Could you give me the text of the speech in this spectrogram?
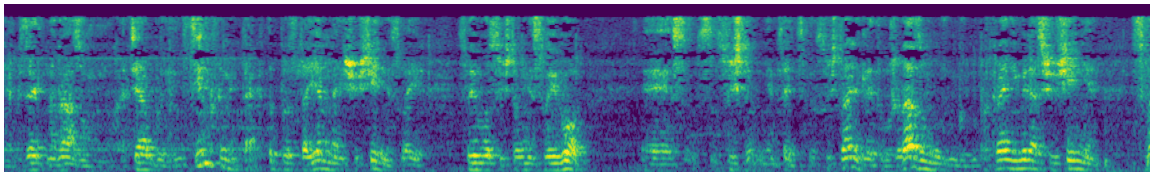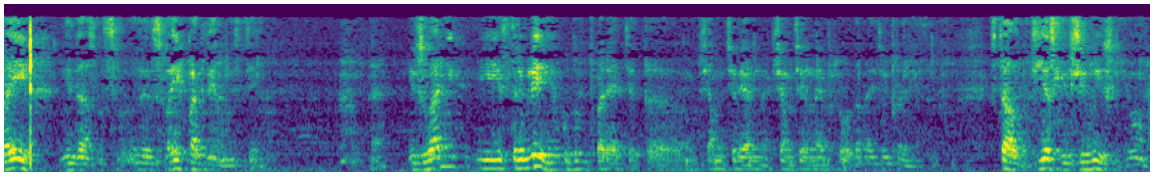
не обязательно разумом, хотя бы инстинктами, так это постоянное ощущение своих, своего существования, своего э, существования, не обязательно существования, для этого уже разум нужен был, но, по крайней мере, ощущение своих, недо, э, своих потребностей. Да? И желание, и стремление их удовлетворять, это вся материальная, вся материальная природа на этим пронизана. Стало быть, если Всевышний, он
